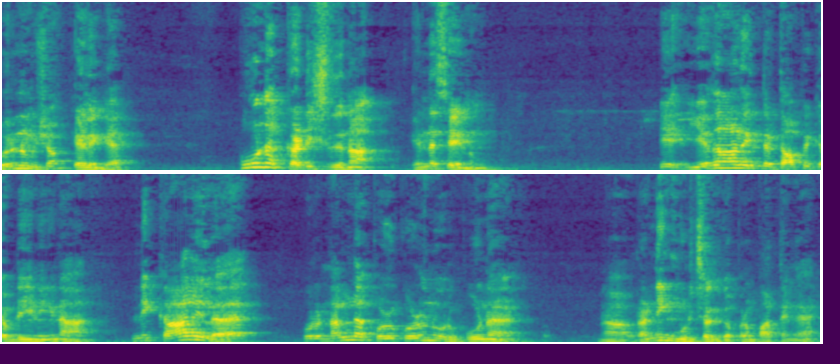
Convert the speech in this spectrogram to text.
ஒரு நிமிஷம் கேளுங்க. பூனை கடிச்சதுன்னா என்ன செய்யணும்? எ- இந்த டாபிக் அப்படின்னீங்கன்னா இன்னைக்கு காலையில் ஒரு நல்ல கொழு கொழுன்னு ஒரு பூனை நான் ரன்னிங் முடிச்சதுக்கப்புறம் பார்த்தேங்க.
